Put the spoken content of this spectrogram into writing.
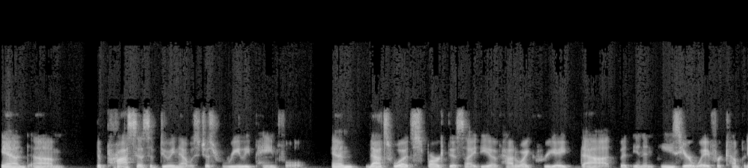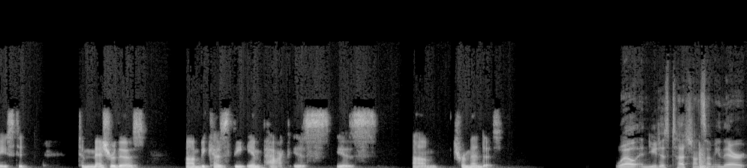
And um, the process of doing that was just really painful. And that's what sparked this idea of how do I create that, but in an easier way for companies to to measure this, um, because the impact is is um, tremendous. Well, and you just touched on something there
